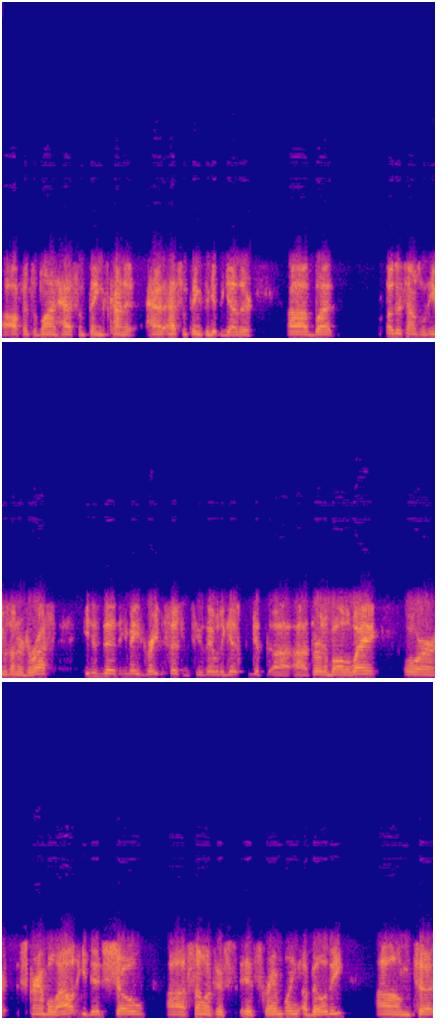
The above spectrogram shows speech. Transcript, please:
uh, offensive line has some things kind of has, has some things to get together. Uh, but other times when he was under duress, he just did. He made great decisions. He was able to get get uh, uh, throw the ball away or scramble out. He did show uh, some of his his scrambling ability um, to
